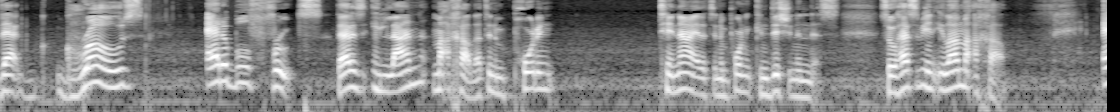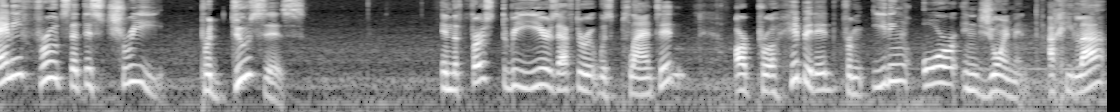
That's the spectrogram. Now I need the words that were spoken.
that grows edible fruits. That is ilan ma'achal. That's an important tenai, that's an important condition in this. So it has to be an ilan ma'achal. Any fruits that this tree produces in the first three years after it was planted are prohibited from eating or enjoyment. Achila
